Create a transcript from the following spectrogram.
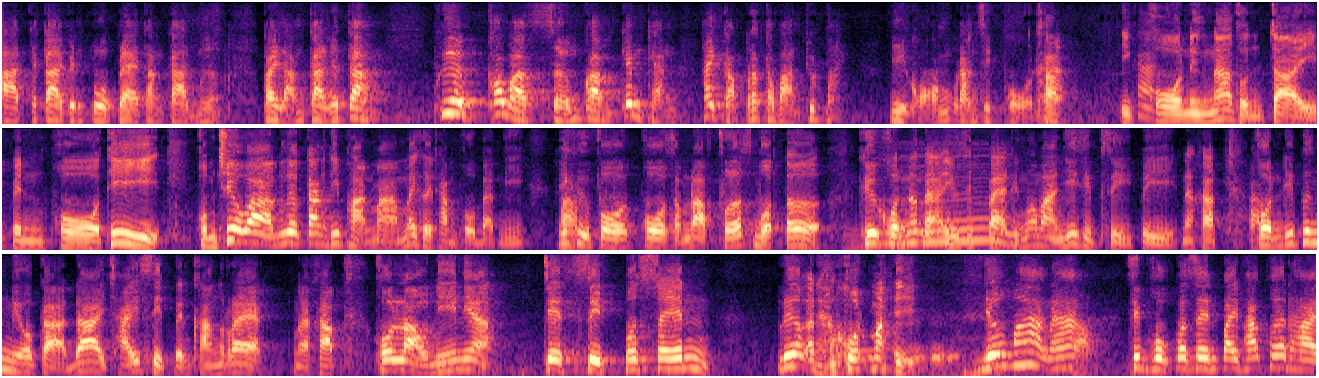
อาจจะกลายเป็นตัวแปรทางการเมือง ภายหลังการเลือกตั้ง เพื่อเข้ามาเสริมความเข้มแข็งให้กับรัฐบาลชุดใหม่ นี่ของรังสิตโพนะครับ อีกค่ะ โพลหนึ่งน่าสนใจเป็นโพลที่ผมเชื่อว่าเลือกตั้งที่ผ่านมาไม่เคยทำโพลแบบนี้ นี่คือโพลโพลสำหรับ first voter คือคนตั้งแต่อายุ 18 ถึงประมาณ 24 ปีนะครับครับคนที่เพิ่งมีโอกาสได้ใช้สิทธิ์เป็นครั้งแรกนะครับ คนเหล่านี้เนี่ย 70%เลือกอนาคตใหม่โอ้โหเยอะมากนะฮะครับ 16%ไปพักเพื่อไทย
